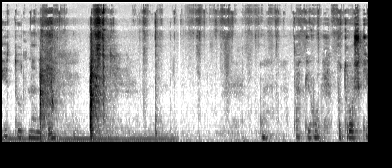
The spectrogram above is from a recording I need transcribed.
І тут на дві. О, так його потрошки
